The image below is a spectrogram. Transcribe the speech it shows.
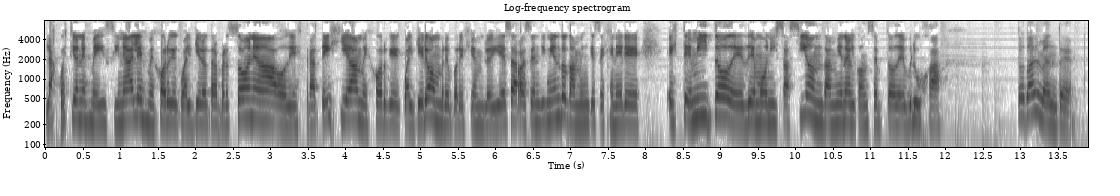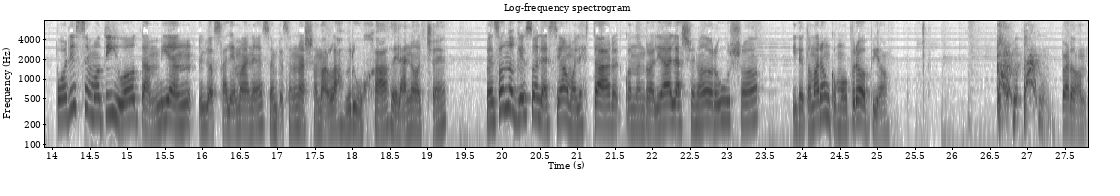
las cuestiones medicinales mejor que cualquier otra persona o de estrategia mejor que cualquier hombre, por ejemplo. Y ese resentimiento también que se genere este mito de demonización también al concepto de bruja. Totalmente. Por ese motivo también los alemanes empezaron a llamarlas brujas de la noche, pensando que eso les iba a molestar, cuando en realidad las llenó de orgullo y lo tomaron como propio. Perdón.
